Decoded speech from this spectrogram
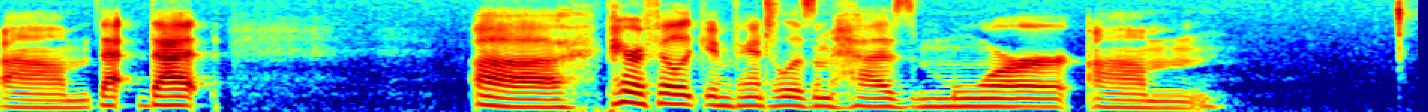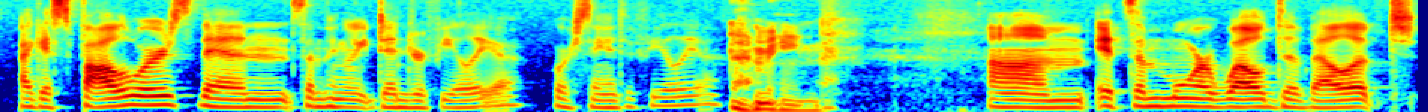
um, that that uh, paraphilic infantilism has more, um, I guess, followers than something like dendrophilia or santaphilia. I mean, Um, it's a more well developed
